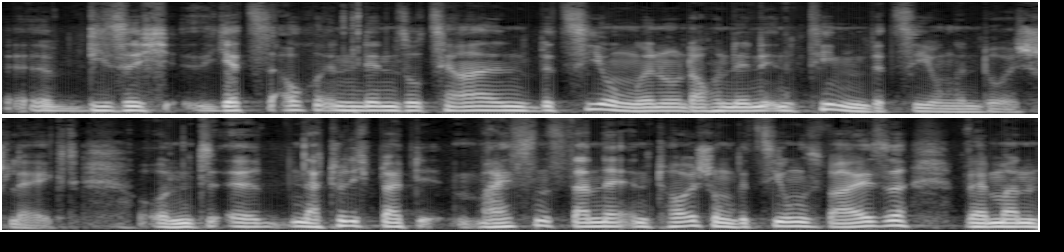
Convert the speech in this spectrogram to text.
äh, die sich jetzt auch in den sozialen Beziehungen und auch in den intimen Beziehungen durchschlägt. Und äh, natürlich bleibt meistens dann dann eine Enttäuschung, beziehungsweise wenn man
